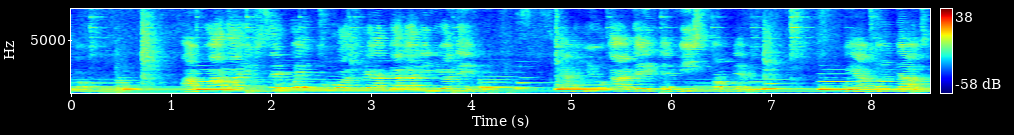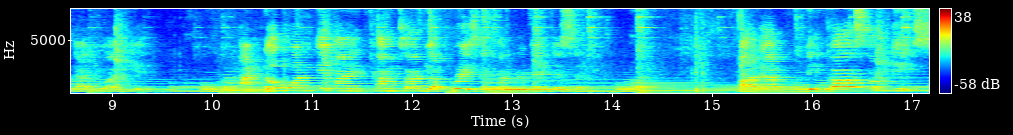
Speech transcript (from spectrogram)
Lord. And Father, you say, when two or three are gathered in your name, and you are there in the midst of them. We have no doubt that you are here. And no one ever encountered your presence and remained the same. Father, because of this, we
